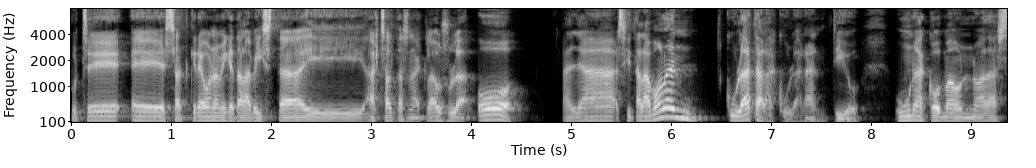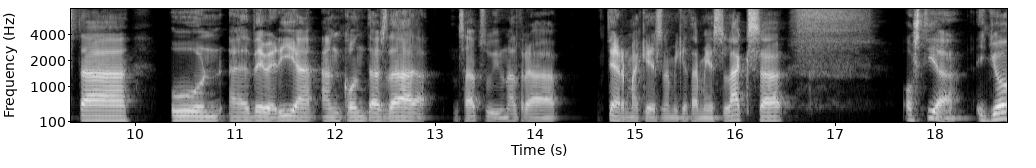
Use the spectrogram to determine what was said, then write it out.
potser eh, se't creu una miqueta a la vista i et saltes una clàusula, o allà, si te la volen colar, te la colaran, tio. Una coma on no ha d'estar, un eh, deberia en comptes de, saps? Vull dir, un altre terme que és una miqueta més laxa. Hòstia, jo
